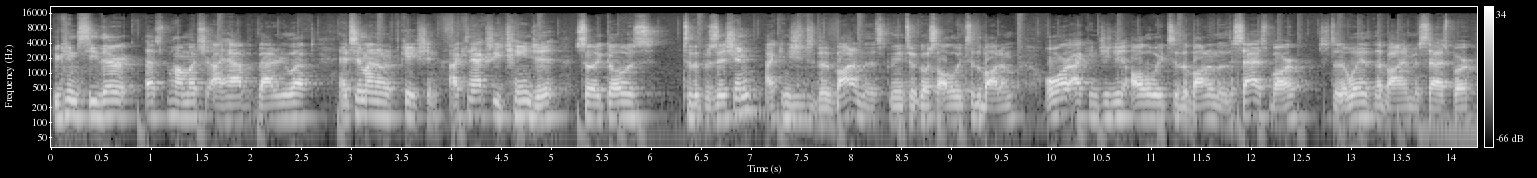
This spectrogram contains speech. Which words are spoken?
you can see there, that's how much I have battery left, and it's in my notification. I can actually change it so it goes to the position. I can change it to the bottom of the screen so it goes all the way to the bottom, or I can change it all the way to the bottom of the status bar, so to the way at the bottom of the status bar.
